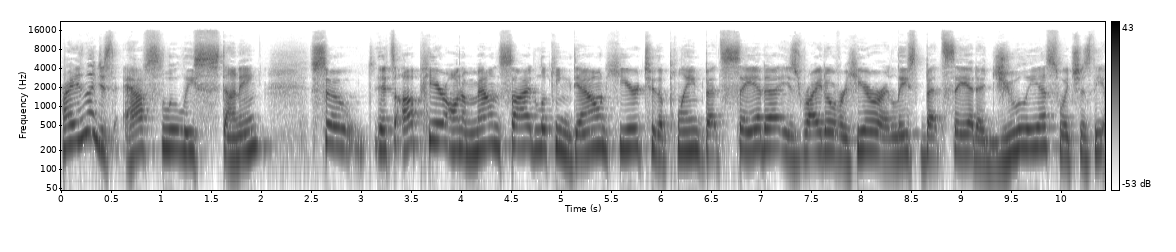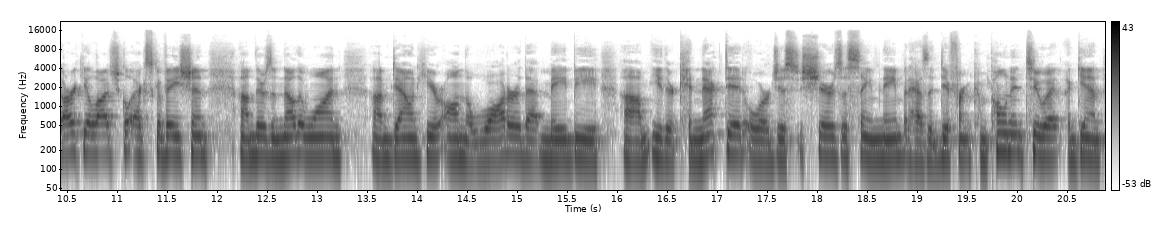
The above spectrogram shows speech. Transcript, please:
Right? Isn't that just absolutely stunning? So it's up here on a mountainside looking down here to the plain. Bethsaida is right over here, or at least Bethsaida Julias, which is the archaeological excavation. Um, there's another one um, down here on the water that may be um, either connected or just shares the same name but has a different component to it. Again,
